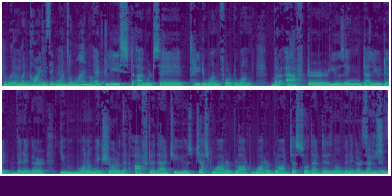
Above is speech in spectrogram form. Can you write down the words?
What, um, what part is it? One at, to one? At least least I would say 3 to 1, 4 to 1. But after using diluted vinegar, you want to make sure that after that you use just water blot, water blot, just so that there's no vinegar left. so left. you should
